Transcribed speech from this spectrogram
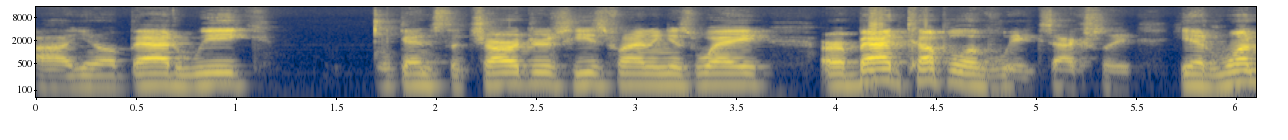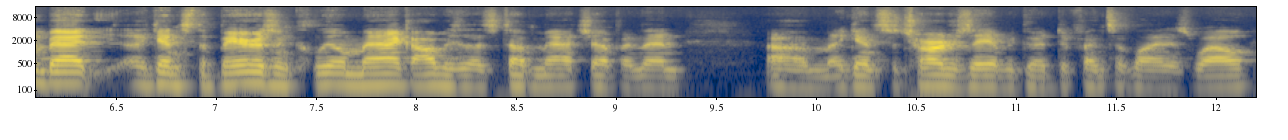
uh, you know a bad week against the Chargers. He's finding his way, or a bad couple of weeks actually. He had one bet against the Bears and Khalil Mack. Obviously, that's a tough matchup, and then. Um, against the Chargers, they have a good defensive line as well.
